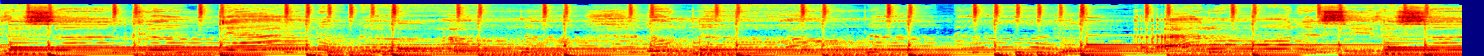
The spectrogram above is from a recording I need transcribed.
the sun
